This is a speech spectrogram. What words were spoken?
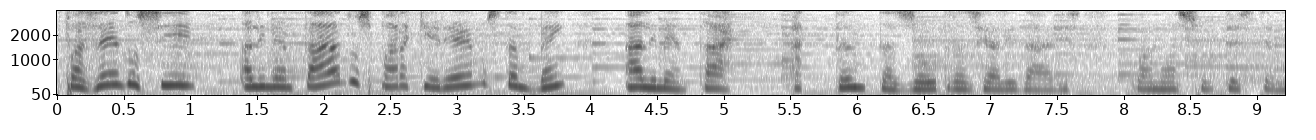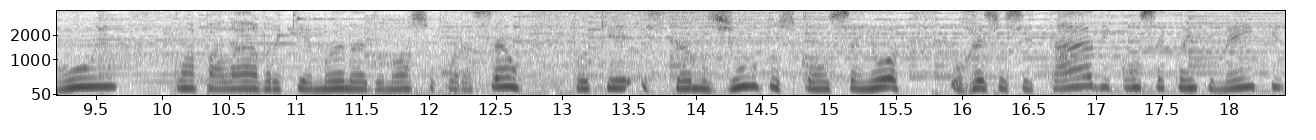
fazendo-se alimentados para querermos também alimentar a tantas outras realidades com o nosso testemunho, com a palavra que emana do nosso coração, porque estamos juntos com o Senhor, o ressuscitado, e, consequentemente,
